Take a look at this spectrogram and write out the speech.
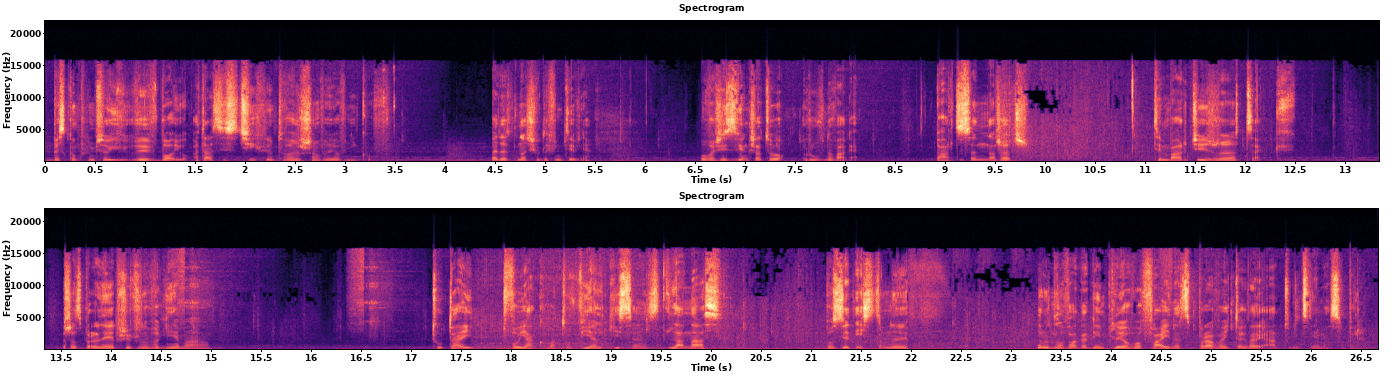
bezkompromisowy w boju, a teraz jest cichym towarzyszem wojowników. Będę to nosił definitywnie. Bo właśnie zwiększa to równowagę bardzo cenna rzecz. Tym bardziej, że tak... Że zbroja najlepszej równowagi nie ma. Tutaj dwojako ma to wielki sens dla nas, bo z jednej strony równowaga gameplayowo, fajna sprawa i tak dalej, a tu nic nie ma, super.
